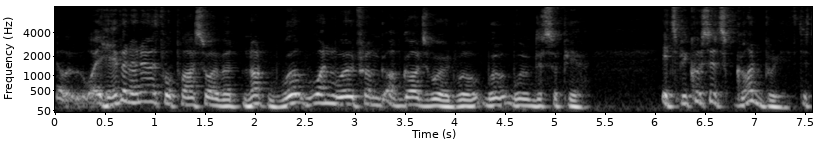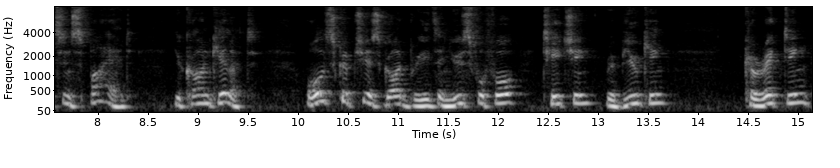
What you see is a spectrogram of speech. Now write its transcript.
Heaven and earth will pass away, but not one word from of God's word will, will, will disappear. It's because it's God breathed, it's inspired. You can't kill it. All scripture is God breathed and useful for teaching, rebuking, correcting,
